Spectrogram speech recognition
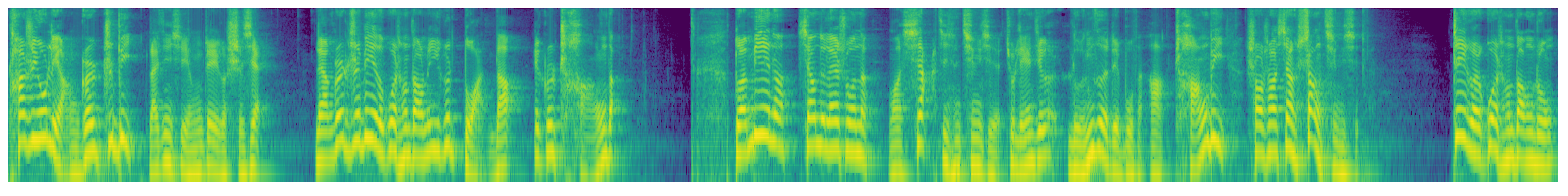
它是由两根支臂来进行这个实现。两根支臂的过程当中，一根短的，一根长的。短臂呢相对来说呢往下进行倾斜，就连接轮子这部分啊。长臂稍稍向上倾斜。这个过程当中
